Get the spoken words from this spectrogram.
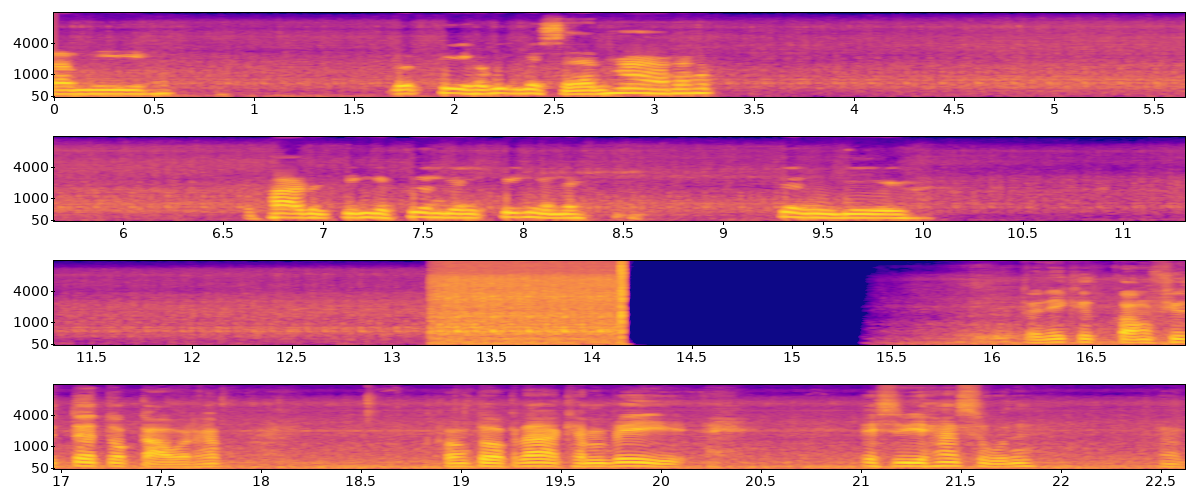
ามีค รถพี่เขาวิ่งไปแสนห้านะครับสภาพจริงกับเครื่องยังปิ้งอยู่เลยเครื่องดีตัวนี้คือกล่องฟิลเตอร์ตัวเก่านะครับ ของตัวกล้าแคมบรี SV 5 0ครับ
